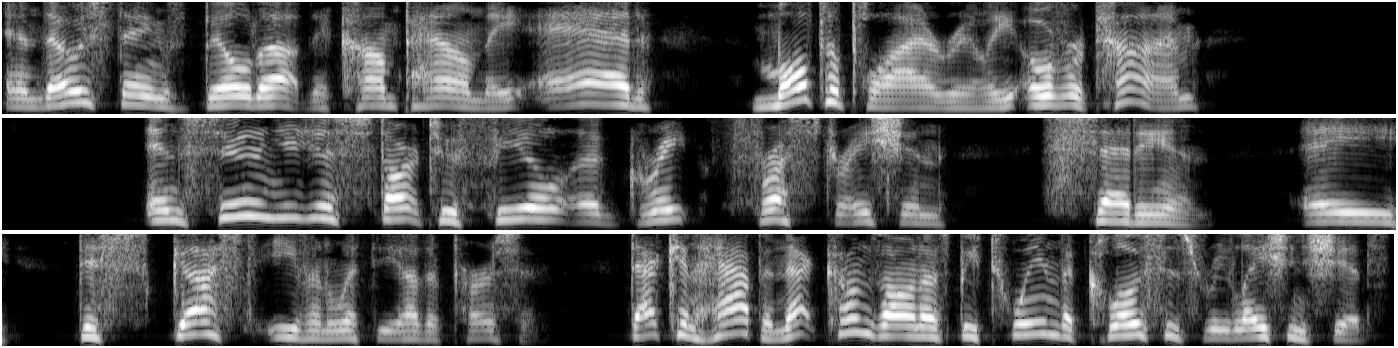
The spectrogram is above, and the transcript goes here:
And those things build up, they compound, they add, multiply really over time. And soon you just start to feel a great frustration set in, a disgust even with the other person. That can happen. That comes on us between the closest relationships.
